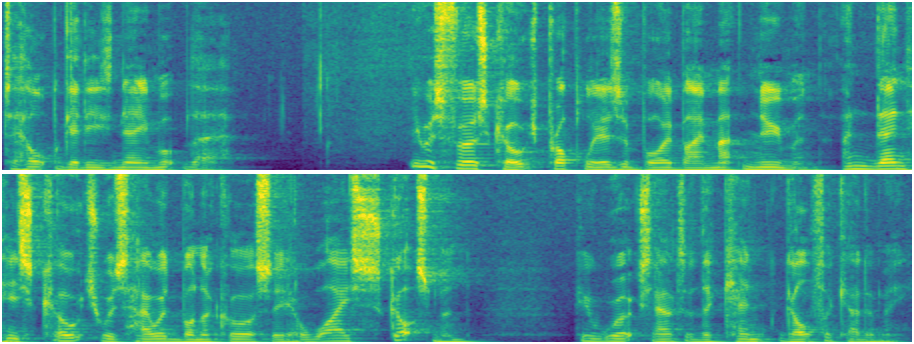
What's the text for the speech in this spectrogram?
to help get his name up there. He was first coached properly as a boy by Matt Newman, and then his coach was Howard Bonacorsi, a wise Scotsman who works out of the Kent Golf Academy.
